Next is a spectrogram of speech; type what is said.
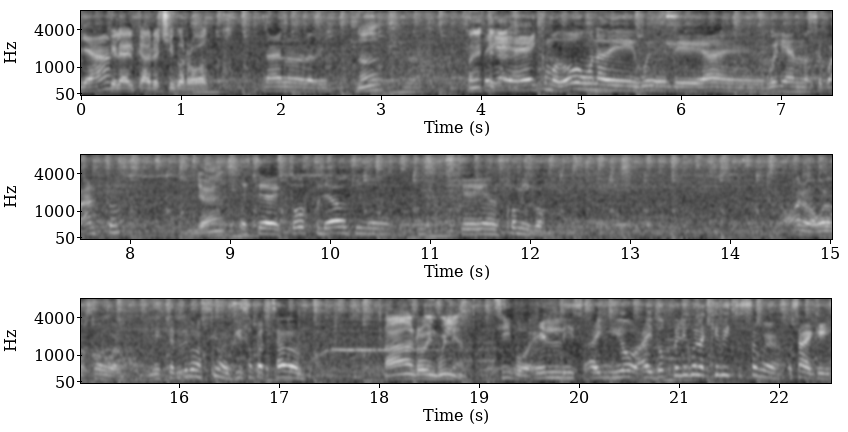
¿Ya? que era el cabro chico robot. No, no, no lo vi. ¿No? No. Con Es este hay como dos, una de, de ah, eh, William no sé cuánto. ¿Ya? Este actor culiado que, que, que es cómico. No, no me acuerdo cómo se llama. igual. Es terrible conocido, el que hizo Pat Shannon. Ah, Robin Williams. Sí, pues, él hizo, hay, yo, hay dos películas que he visto esa wea. O sea, que,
